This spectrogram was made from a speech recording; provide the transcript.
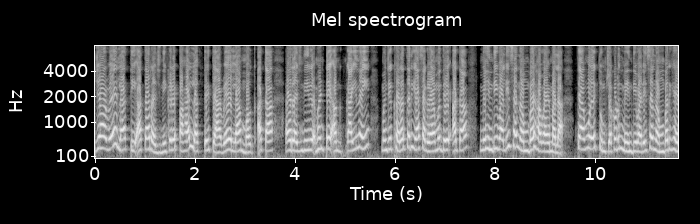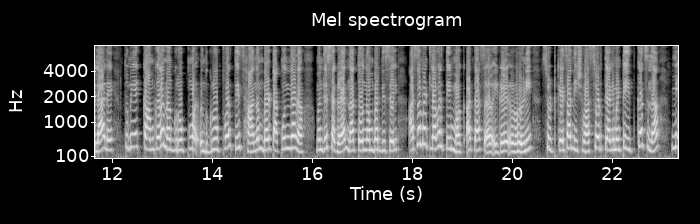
ज्या वेळेला ती आता रजनीकडे पाहायला लागते त्यावेळेला मग आता रजनी म्हणते काही नाही. म्हणजे खरं तर या सगळ्यामध्ये आता मेहंदीवालीचा नंबर हवाय मला. त्यामुळे तुमच्याकडून मेहंदीवालीचा नंबर घ्यायला आले. तुम्ही एक काम करा ना ग्रुप ग्रुपवरतीच हा नंबर टाकून द्या ना. म्हणजे सगळ्यांना तो नंबर दिसेल. असं म्हटल्यावरती मग आता स- इकडे रोहिणी सुटकेचा निश्वास सोडते आणि म्हणते इतकंच ना मी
